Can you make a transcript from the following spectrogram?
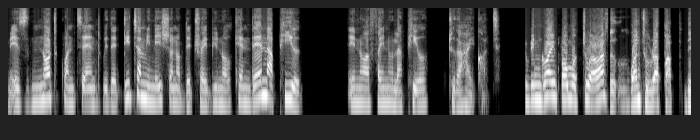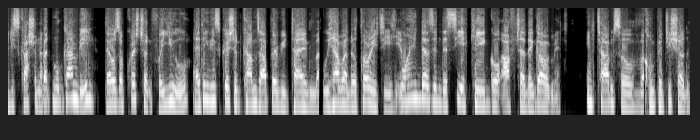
is not content with the determination of the tribunal can then appeal, you know, a final appeal to the High Court. We've been going for almost two hours. We want to wrap up the discussion. But Mugambi, there was a question for you. I think this question comes up every time we have an authority. Why doesn't the CAK go after the government? in terms of competition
